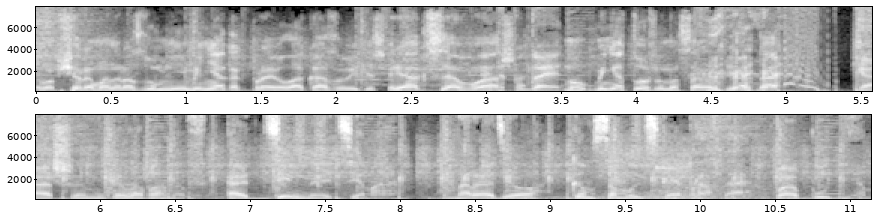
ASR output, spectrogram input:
Вообще, Роман, разумнее меня, как правило, оказываетесь. Реакция ваша. Это пугает. Ну, меня тоже, на самом деле, да. Кашин-Голованов. Отдельная тема. На радио «Комсомольская правда». По будням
